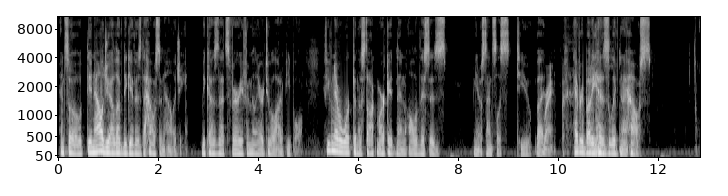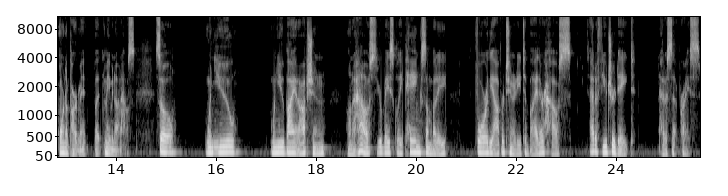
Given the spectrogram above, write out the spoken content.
And so the analogy I love to give is the house analogy because that's very familiar to a lot of people. If you've never worked in the stock market, then all of this is, you know, senseless to you. But Right. everybody has lived in a house or an apartment, but maybe not a house. So when you when you buy an option on a house, you're basically paying somebody for the opportunity to buy their house at a future date at a set price.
